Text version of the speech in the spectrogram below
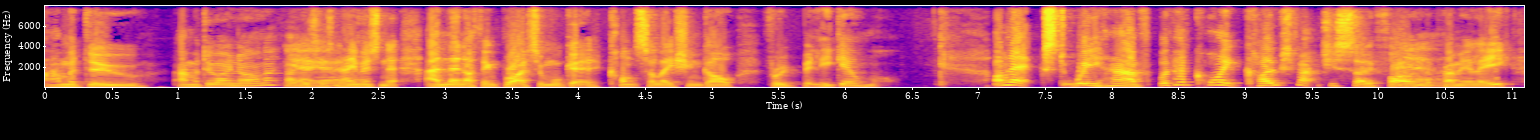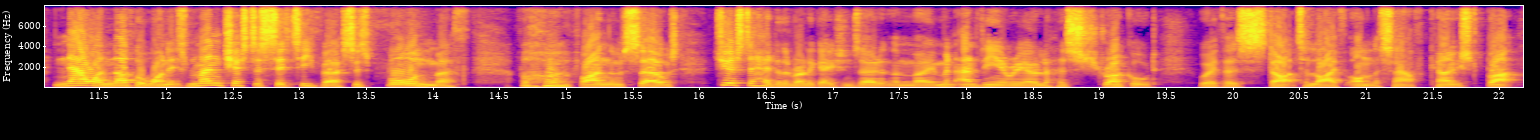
Amadou. Amadou Onana? That is Yeah, his yeah. name, isn't it? And then I think Brighton will get a consolation goal through Billy Gilmour. Up next, we have we've had quite close matches so far in the Premier League. Now another one. It's Manchester City versus Bournemouth. Find themselves just ahead of the relegation zone at the moment. Andoni Iraola has struggled with his start to life on the south coast, but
